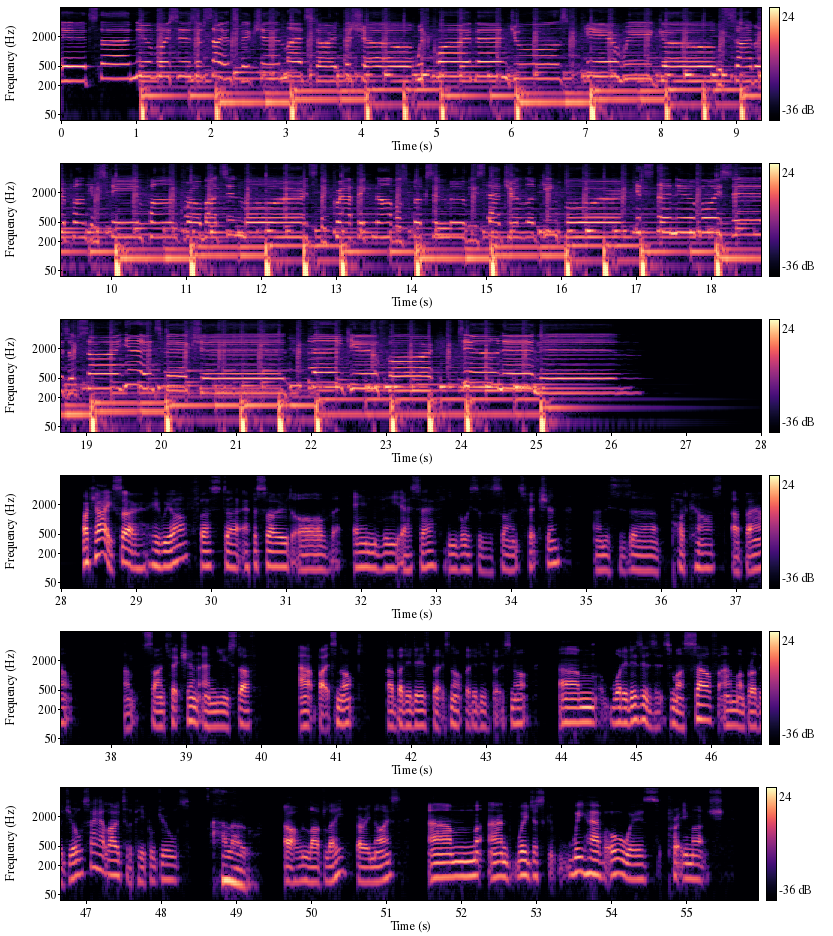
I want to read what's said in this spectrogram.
It's the new voices of science fiction. Let's start the show with Clive and Jules. Here we go with cyberpunk and steampunk, robots and more. It's the graphic novels, books, and movies that you're looking for. It's the new voices of science fiction. Thank you for tuning in. Okay, so here we are, first uh, episode of NVSF, New Voices of Science Fiction. And this is a podcast about um, science fiction and new stuff, uh, but it's not. Uh, but it is, but it's not, but it is, but it's not. Um, what it is, is it's myself and my brother Jules. Say hello to the people, Jules. Hello. Oh, lovely. Very nice. Um, and we just, we have always pretty much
